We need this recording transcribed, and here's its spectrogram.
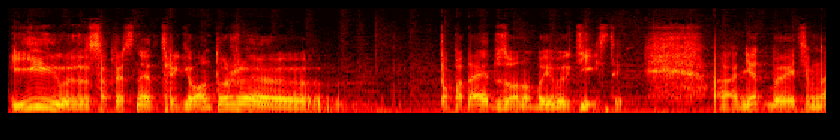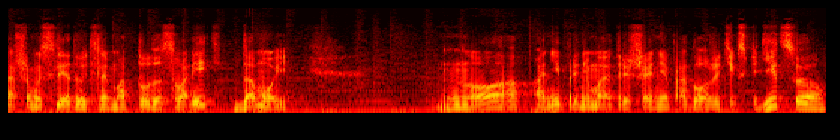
и, соответственно, этот регион тоже попадает в зону боевых действий. Нет бы этим нашим исследователям оттуда свалить домой, но они принимают решение продолжить экспедицию,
